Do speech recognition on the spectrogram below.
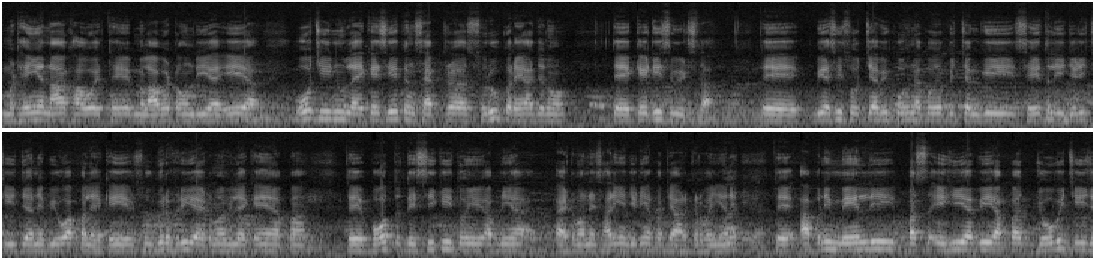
ਮਠਿਆਈਆਂ ਨਾ ਖਾਓ ਇੱਥੇ ਮਿਲਾਵਟ ਆਉਂਦੀ ਹੈ ਇਹ ਆ। ਉਹ ਚੀਜ਼ ਨੂੰ ਲੈ ਕੇ ਸੀ ਇਹ ਕਨਸੈਪਟ ਸ਼ੁਰੂ ਕਰਿਆ ਜਦੋਂ ਤੇ ਕੇਟੀ ਸਵੀਟਸ ਦਾ। ਤੇ ਵੀ ਅਸੀਂ ਸੋਚਿਆ ਵੀ ਕੁਝ ਨਾ ਕੁਝ ਵੀ ਚੰਗੀ ਸਿਹਤ ਲਈ ਜਿਹੜੀ ਚੀਜ਼ਾਂ ਨੇ ਵੀ ਉਹ ਆਪਾਂ ਲੈ ਕੇ ਸ਼ੂਗਰ ਫ੍ਰੀ ਆਈਟਮਾਂ ਵੀ ਲੈ ਕੇ ਆਏ ਆਪਾਂ। ਤੇ ਬਹੁਤ ਦੇਸੀ ਘੀ ਤੋਂ ਹੀ ਆਪਣੀਆਂ ਆਈਟਮਾਂ ਨੇ ਸਾਰੀਆਂ ਜਿਹੜੀਆਂ ਆਪਾਂ ਤਿਆਰ ਕਰਵਾਈਆਂ ਨੇ। ਤੇ ਆਪਣੀ ਮੇਨਲੀ ਬਸ ਇਹੀ ਹੈ ਵੀ ਆਪਾਂ ਜੋ ਵੀ ਚੀਜ਼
